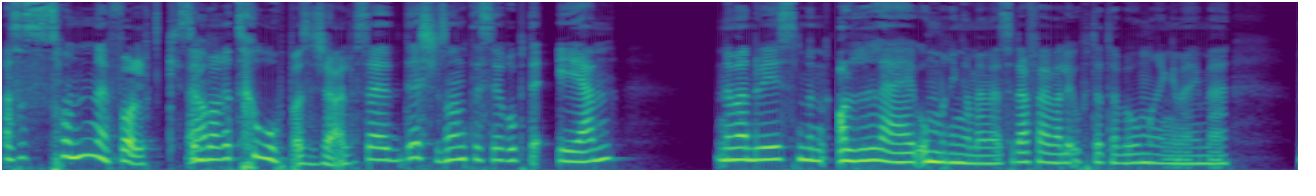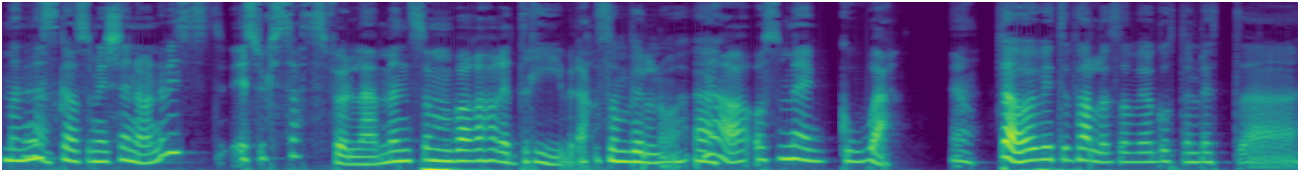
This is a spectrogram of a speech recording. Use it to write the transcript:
Altså sånne folk som Ja. bare tror på seg sjøl. Så det er ikke sånn at jeg ser opp til én nødvendigvis, men alle jeg omringer meg med. Så derfor er jeg veldig opptatt av å omringe meg med mennesker som ikke nødvendigvis er suksessfulle, men som bare har et driv, da. Som vil noe. Ja, Ja. og som er gode. Det har vi til felles at vi har gått en litt uh,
